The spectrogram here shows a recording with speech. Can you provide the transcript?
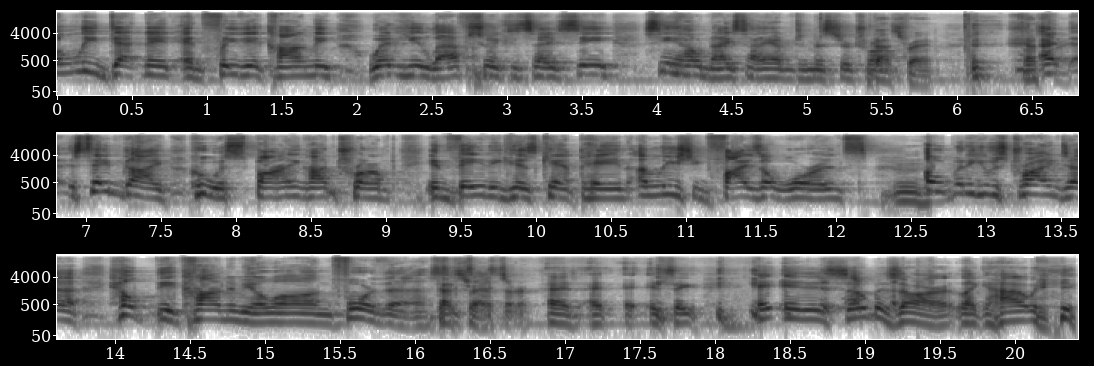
only detonate and free the economy when he left, so he could say, "See, see how nice I am to Mr. Trump." That's right. That's right. same guy who was spying on Trump, invading his campaign, unleashing FISA warrants. Mm-hmm. Oh, but he was trying to help the economy along for the That's successor. right. It's it, it is so bizarre, like how he,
